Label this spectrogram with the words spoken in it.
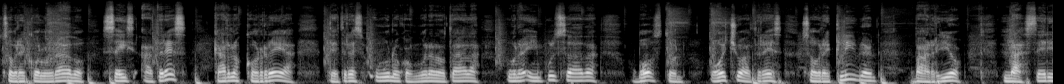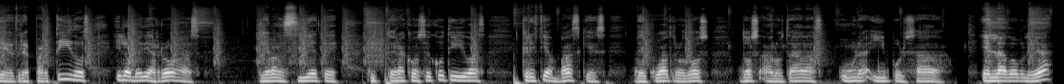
sobre Colorado 6 a 3. Carlos Correa de 3-1 con una anotada, una impulsada. Boston 8 a 3 sobre Cleveland. Barrió la serie de tres partidos y los Medias Rojas llevan 7 victorias consecutivas. Cristian Vázquez de 4-2, dos anotadas, una impulsada. En la AA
